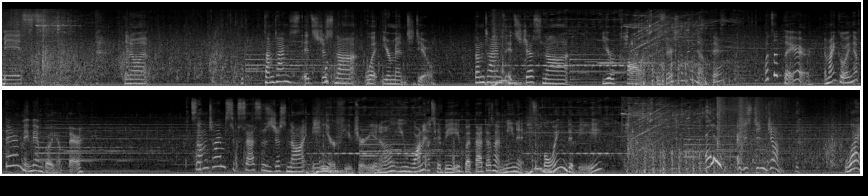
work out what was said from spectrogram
miss. You know what? Sometimes it's just not what you're meant to do. Sometimes it's just not your calling. Is there something up there? What's up there? Am I going up there? Maybe I'm going up there. Sometimes success is just not in your future, you know? You want it to be, but that doesn't mean it's going to be. Oh, I just didn't jump. Why?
